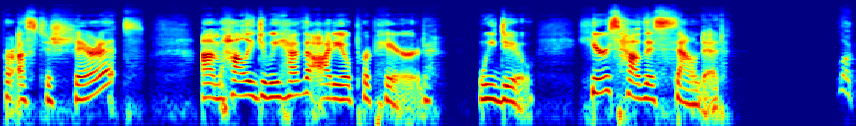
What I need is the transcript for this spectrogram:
for us to share it. Um, Holly, do we have the audio prepared? We do. Here's how this sounded. Look,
